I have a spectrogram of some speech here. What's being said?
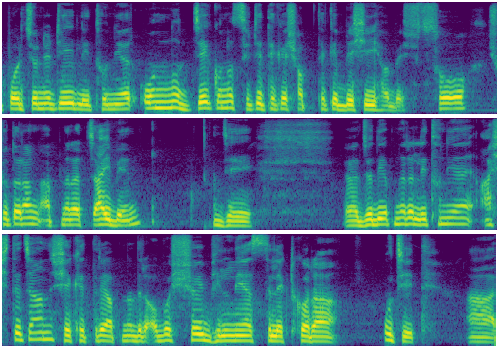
অপরচুনিটি লিথুনিয়ার অন্য যে কোনো সিটি থেকে সব থেকে বেশিই হবে। সো সুতরাং আপনারা চাইবেন যে যদি আপনারা লিথুনিয়ায় আসতে চান, সেক্ষেত্রে আপনাদের অবশ্যই ভিলনিয়াস সিলেক্ট করা উচিত। আর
